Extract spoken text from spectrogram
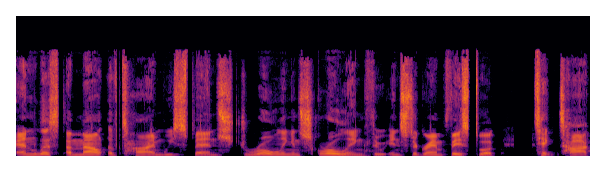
endless amount of time we spend strolling and scrolling through Instagram, Facebook, TikTok,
